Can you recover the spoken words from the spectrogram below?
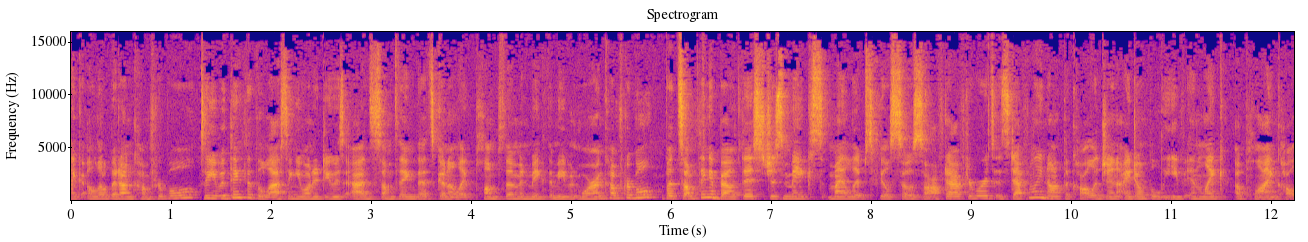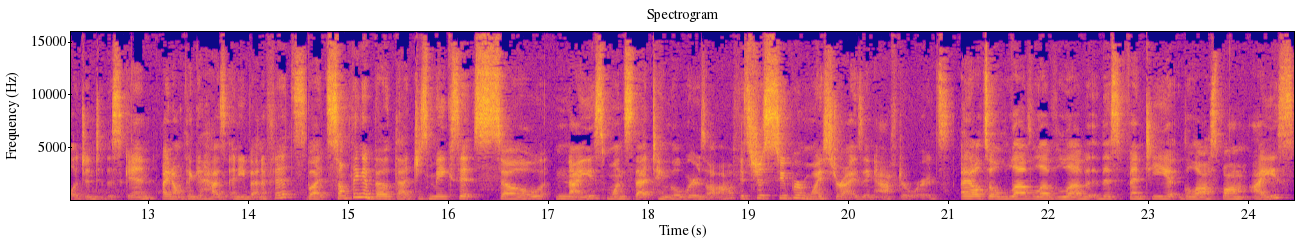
like a little bit uncomfortable. So you would think that the last thing you want to do is add something that's gonna like plump them and make them even more uncomfortable. But something about this just makes my lips feel so soft afterwards. It's definitely not the collagen. I don't believe in like applying collagen to the skin. I don't think it has any benefits, but something about that just makes it so nice once that tingle wears off. It's just super moisturizing afterwards. I also love, love, love this Fenty Gloss Bomb Ice.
